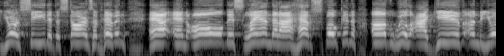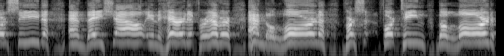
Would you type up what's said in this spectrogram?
your seed at the stars of heaven, and all this land that I have spoken of will I give unto your seed, and they shall inherit it forever. And the Lord, verse 14, the Lord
